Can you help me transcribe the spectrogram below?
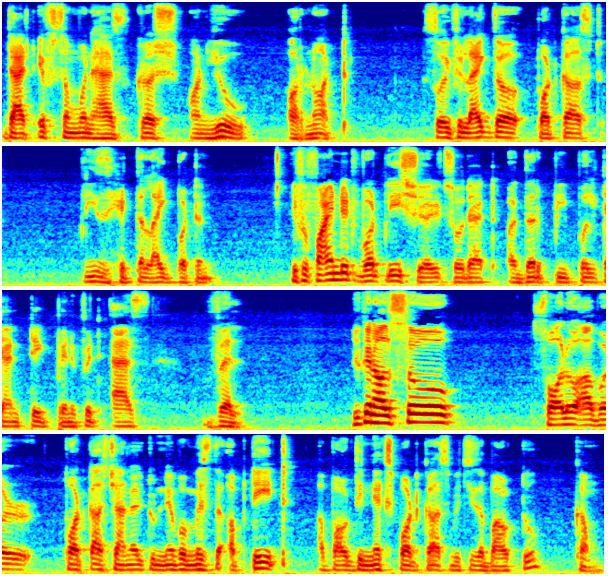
that if someone has crush on you or not. So if you like the podcast, please hit the like button. If you find it worth, please share it so that other people can take benefit as well. You can also follow our podcast channel to never miss the update about the next podcast which is about to come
